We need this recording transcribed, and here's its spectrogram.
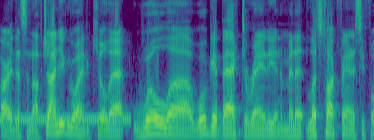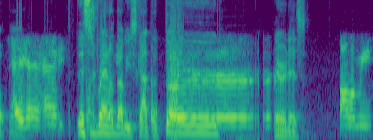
All right, that's enough. John, you can go ahead and kill that. We'll uh, we'll get back to Randy in a minute. Let's talk fantasy football. Hey, hey, hey. This is Randall W. Scott the third. There it is. Follow me.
